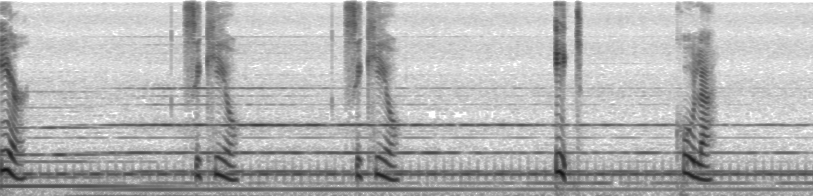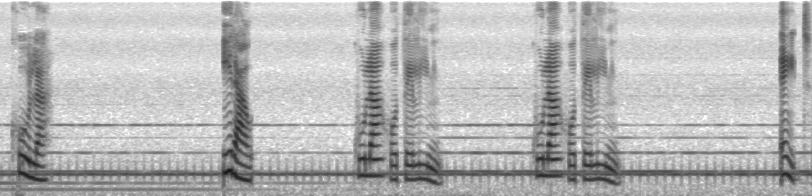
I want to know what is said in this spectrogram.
Ear. Sikio. Sikio. Eat. Kula. Kula. Eat out. kula hotelini, kula hotelini, Eight.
